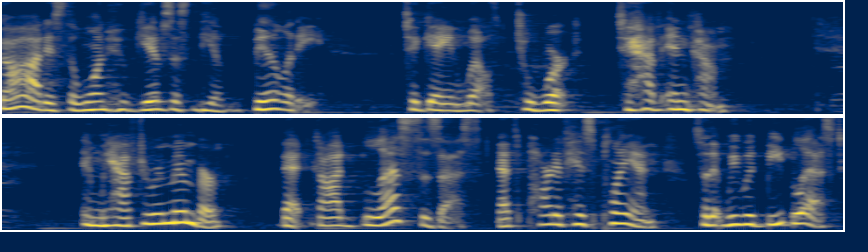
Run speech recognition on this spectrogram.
God is the one who gives us the ability to gain wealth, to work, to have income. And we have to remember that God blesses us. That's part of His plan, so that we would be blessed.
